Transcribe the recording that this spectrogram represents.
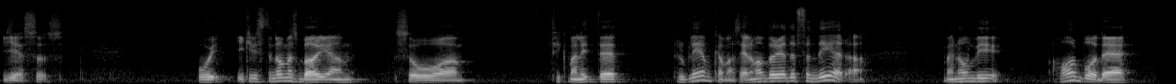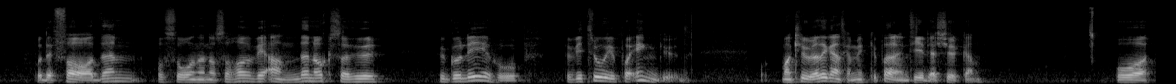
Jesus. Och i kristendomens början så fick man lite problem kan man säga, när man började fundera. Men om vi har både, både Fadern och Sonen och så har vi Anden också, hur, hur går det ihop? För vi tror ju på en Gud. Man klurade ganska mycket på det i den tidiga kyrkan. Och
